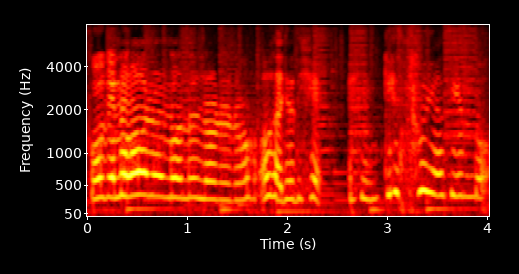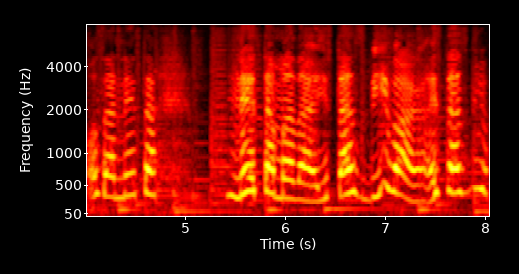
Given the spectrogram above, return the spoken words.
Como que no, no, no, no, no, no, no. O sea, yo dije, ¿qué estoy haciendo? O sea, neta, neta, Mada, estás viva, estás viva.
